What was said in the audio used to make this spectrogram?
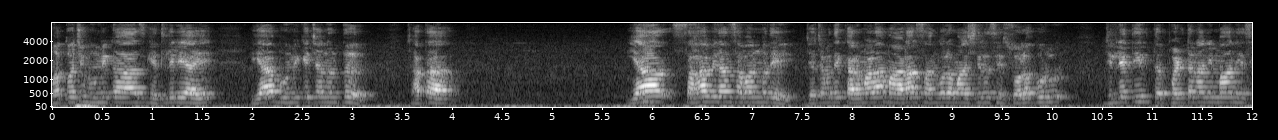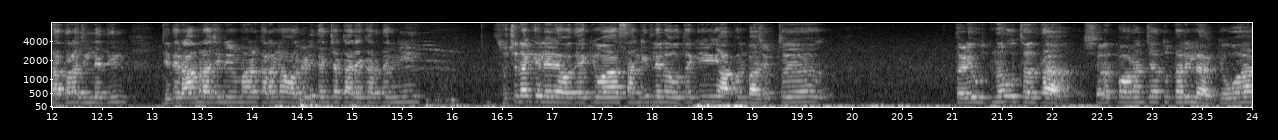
महत्त्वाची महत्वाची भूमिका आज घेतलेली आहे. या भूमिकेच्या नंतर आता या सहा विधानसभांमध्ये ज्याच्यामध्ये करमाळा माडा सांगोला माळशिरस हे सोलापूर जिल्ह्यातील तर फलटण आणि मान हे सातारा जिल्ह्यातील जिथे रामराजे निर्माणकरांना ऑलरेडी त्यांच्या कार्यकर्त्यांनी सूचना केलेल्या होत्या किंवा सांगितलेलं होतं की आपण भाजपचं तळी उच न उचलता शरद पवारांच्या तुतारीला किंवा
